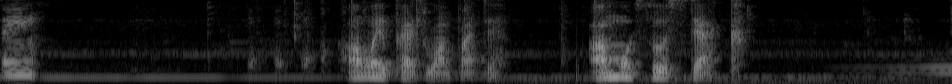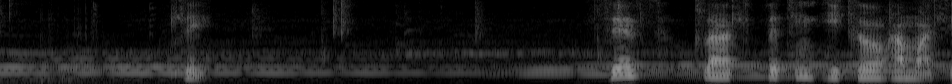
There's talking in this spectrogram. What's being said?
Dang. Always press one button. Almost full stack. See. 6 plus 15 equal how much?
